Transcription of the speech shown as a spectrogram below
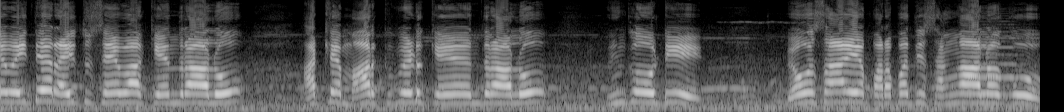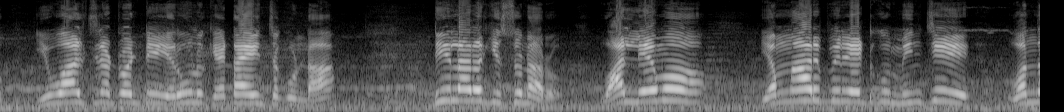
ఏవైతే రైతు సేవా కేంద్రాలు అట్లే మార్కెట్ కేంద్రాలు ఇంకొకటి వ్యవసాయ పరపతి సంఘాలకు ఇవ్వాల్సినటువంటి ఎరువులు కేటాయించకుండా డీలర్లకు ఇస్తున్నారు. వాళ్ళేమో ఎంఆర్పి రేటుకు మించి వంద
